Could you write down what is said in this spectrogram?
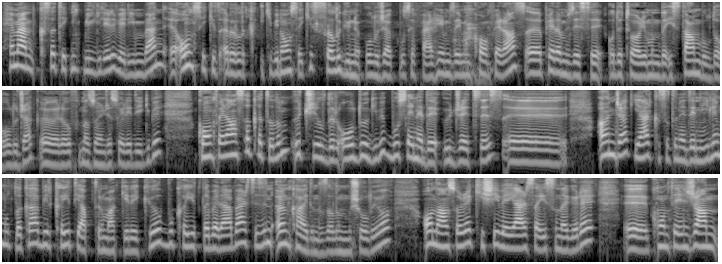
Hemen kısa teknik bilgileri vereyim ben. 18 ee, Aralık 2018 Salı günü olacak bu sefer Hemzemin konferans. Ee, Pera Müzesi Auditorium'unda İstanbul'da olacak. Rauf'un az önce söylediği gibi. Konferansa katılım 3 yıldır olduğu gibi bu senede ücretsiz. Ancak yer kısıtı nedeniyle mutlaka bir kayıt yaptırmak gerekiyor. Bu kayıtla beraber sizin ön kaydınız alınmış oluyor. Ondan sonra kişi ve yer sayısına göre kontenjan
